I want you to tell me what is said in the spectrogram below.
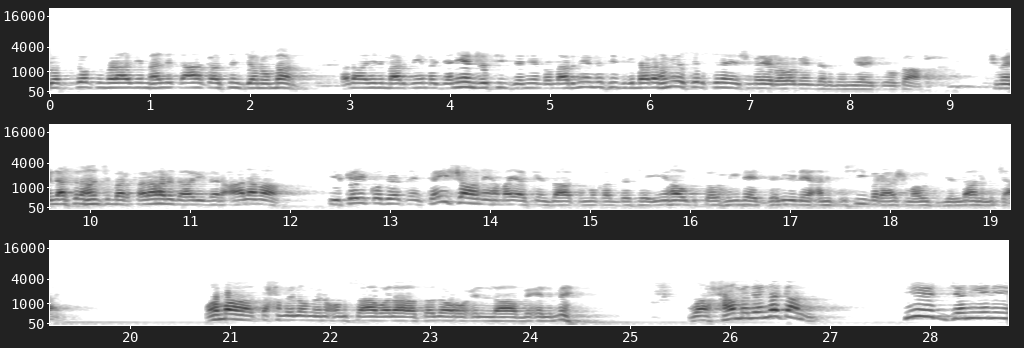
جفت جفت مرادی محلی تاہا خاصن جنو مرد خدا این مردین به جنین رسید جنین به مردین رسید که برای همه سلسله شما روگین در دنیای توکا شما نسل ہنچ برقرار داری در عالم یہ کئی قدرت ہیں، کئی شان ہیں ہمارا کہ ذات مقدس ہے یہاں کی توحید دلیل انفسی برا شما زندان بچائے وما تحمل من انسا ولا تضع الا بعلمه۔ وحمل نکن، هیچ جنینی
